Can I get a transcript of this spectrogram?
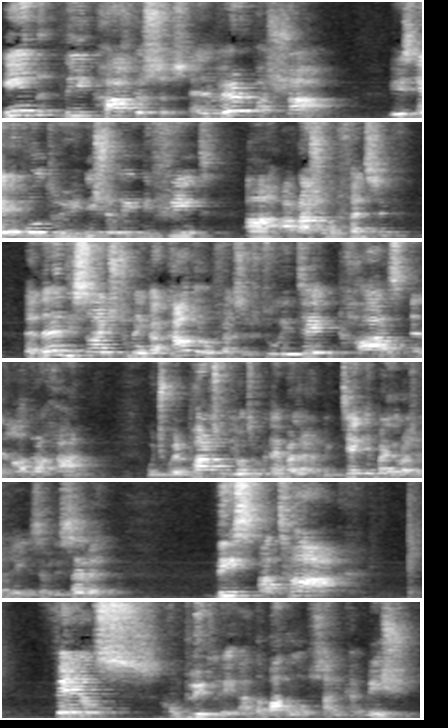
in the Caucasus, Enver Pasha is able to initially defeat uh, a Russian offensive and then decides to make a counteroffensive to retake Kars and Ardahan, which were parts of the Ottoman Empire that had been taken by the Russians in 1877. This attack fails completely at the Battle of Sarikamish,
